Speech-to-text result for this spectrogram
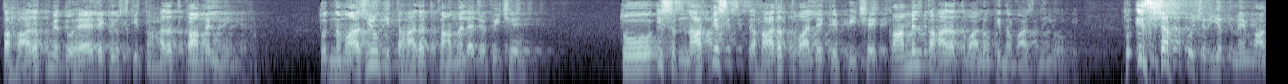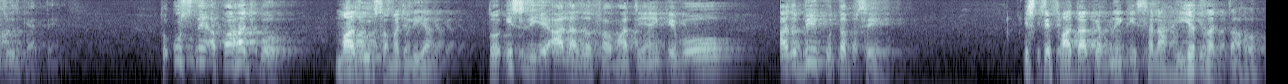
تہارت میں تو ہے لیکن اس کی تہارت کامل نہیں ہے۔ تو نمازیوں کی تہارت کامل ہے جو پیچھے ہے۔ تو اس ناقص تہارت والے کے پیچھے کامل تہارت والوں کی نماز نہیں ہوگی۔ تو اس شخص کو شریعت میں معذور کہتے ہیں۔ تو اس نے اپاہج کو معذور سمجھ لیا۔ تو اس لیے اعلی فرماتے ہیں کہ وہ عربی کتب سے استفادہ کرنے کی صلاحیت رکھتا ہو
